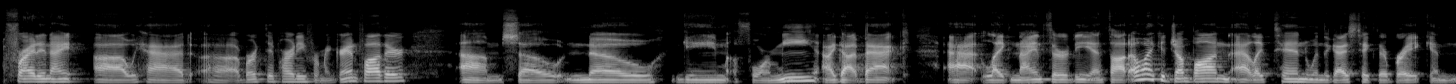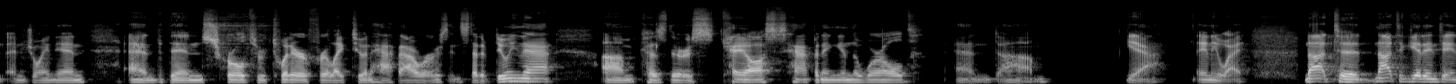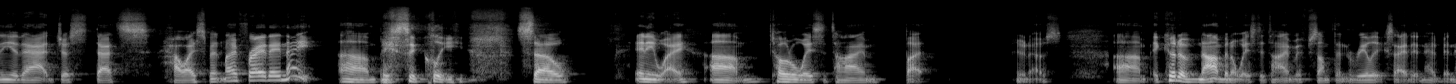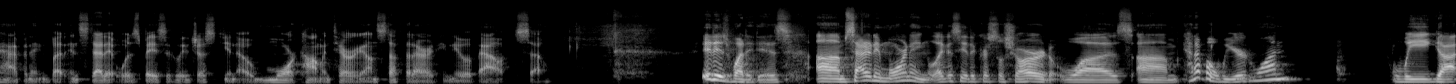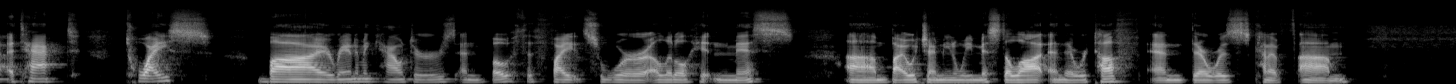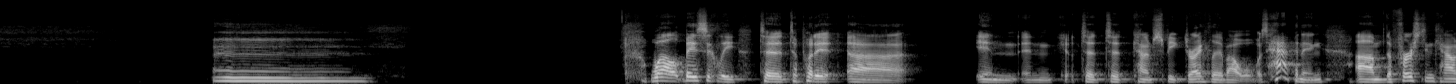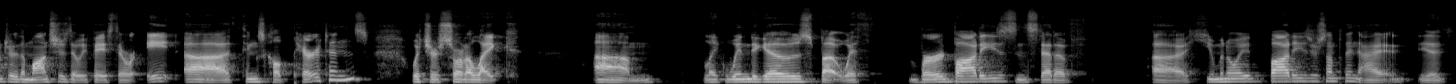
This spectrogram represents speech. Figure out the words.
Friday night, uh, we had uh, a birthday party for my grandfather. Um, so no game for me. I got back at like 9:30 and thought, "Oh, I could jump on at like 10 when the guys take their break and and join in." And then scrolled through Twitter for like two and a half hours instead of doing that because um, there's chaos happening in the world and um, yeah. Anyway, not to not to get into any of that. Just that's how I spent my Friday night, um, basically. So anyway, um, total waste of time, but who knows? Um, it could have not been a waste of time if something really exciting had been happening, but instead it was basically just, you know, more commentary on stuff that I already knew about. So it is what it is. Um, Saturday morning, Legacy of the Crystal Shard was um, kind of a weird one. We got attacked twice by random encounters, and both fights were a little hit and miss um, by which I mean we missed a lot and they were tough and there was kind of um, mm, well, basically to to put it uh, in in to to kind of speak directly about what was happening. Um, the first encounter, the monsters that we faced, there were eight uh, things called perytons, which are sort of like um, like wendigos, but with bird bodies instead of uh, humanoid bodies or something. I it,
